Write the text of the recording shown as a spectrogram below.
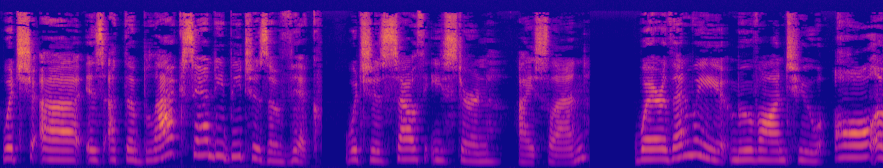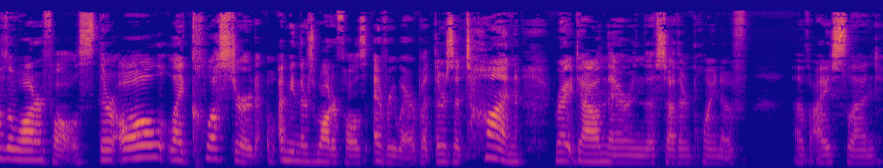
Which uh, is at the black sandy beaches of Vik, which is southeastern Iceland. Where then we move on to all of the waterfalls. They're all like clustered. I mean, there's waterfalls everywhere, but there's a ton right down there in the southern point of of Iceland.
